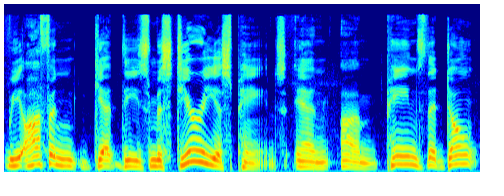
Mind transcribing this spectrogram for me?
we often get these mysterious pains and um, pains that don't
